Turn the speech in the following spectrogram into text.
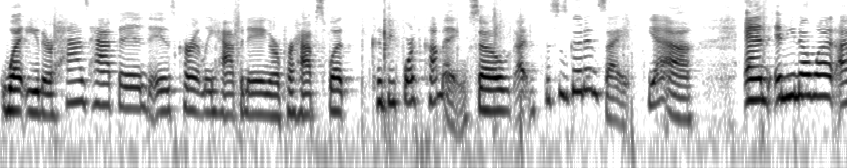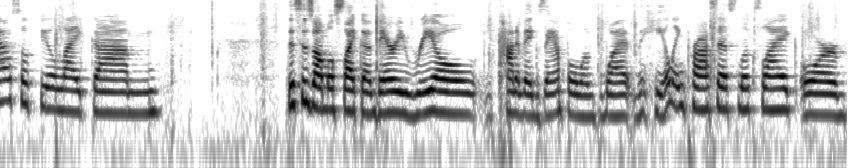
what either has happened, is currently happening, or perhaps what could be forthcoming. So I, this is good insight. Yeah, and and you know what? I also feel like um, this is almost like a very real kind of example of what the healing process looks like, or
